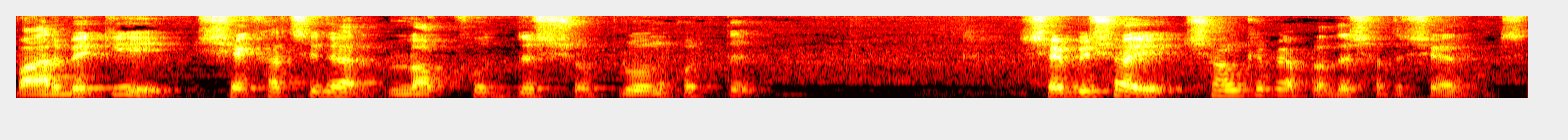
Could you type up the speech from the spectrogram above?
পারবে কি শেখ হাসিনার লক্ষ্য উদ্দেশ্য পূরণ করতে? সে বিষয়ে সংক্ষেপে আপনাদের সাথে শেয়ার করছি।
